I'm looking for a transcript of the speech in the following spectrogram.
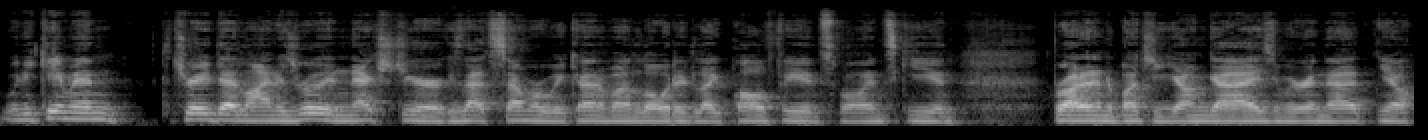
when he came in. The trade deadline is really next year because that summer we kind of unloaded like Palffy and Smolinski and brought in a bunch of young guys, and we were in that, you know,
